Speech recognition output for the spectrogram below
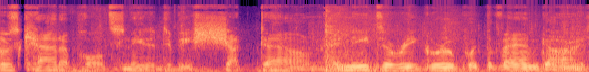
Those catapults needed to be shut down. I need to regroup with the Vanguard.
